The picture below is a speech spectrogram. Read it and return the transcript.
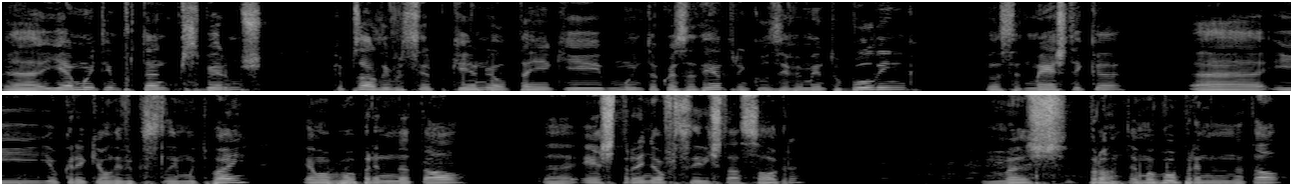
uh, e é muito importante percebermos que apesar do livro ser pequeno, ele tem aqui muita coisa dentro, inclusivamente o bullying, violência doméstica, uh, e eu creio que é um livro que se lê muito bem. É uma boa prenda de Natal. é estranho oferecer isto à sogra, mas pronto, é uma boa prenda de Natal.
